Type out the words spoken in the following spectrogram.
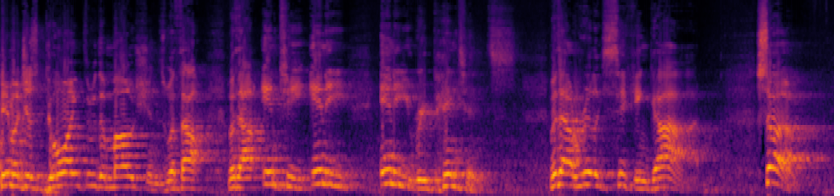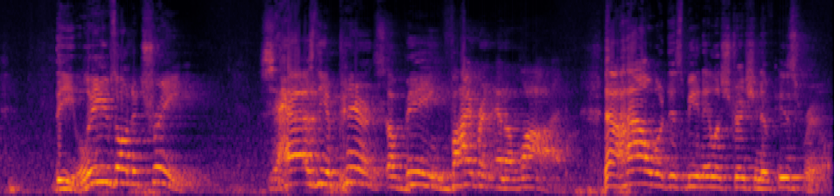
People just going through the motions without, without any, any, any repentance, without really seeking God. So, the leaves on the tree has the appearance of being vibrant and alive. Now, how would this be an illustration of Israel?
